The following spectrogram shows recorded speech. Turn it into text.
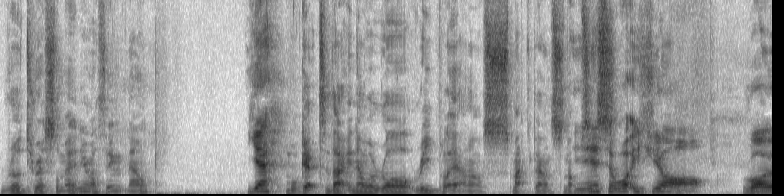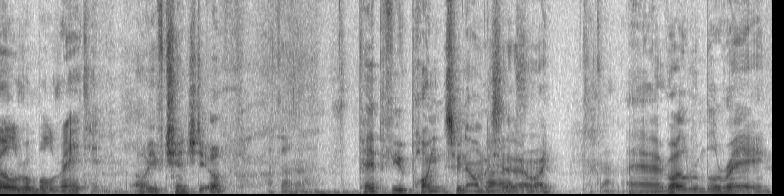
road to WrestleMania. I think now Yeah. we'll get to that in our Raw replay and our SmackDown synopsis. Yeah. So, what is your Royal Rumble rating? Oh, you've changed it up. I don't know. Pay per view points, we normally Oh, say that way. I. Uh, Royal Rumble rating.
